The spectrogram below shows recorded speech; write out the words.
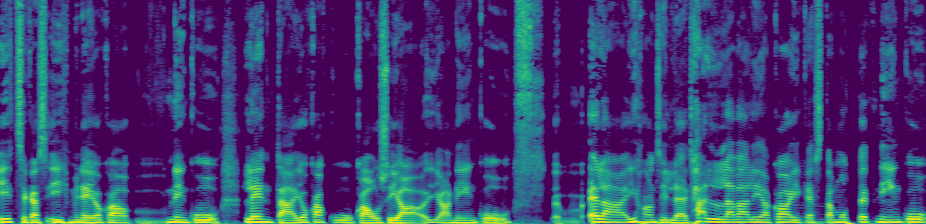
itsekäs ihminen, joka niin kuin lentää joka kuukausi ja, ja niin kuin elää ihan silleen, että hällä väliä kaikesta, mm. mutta niin kuin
